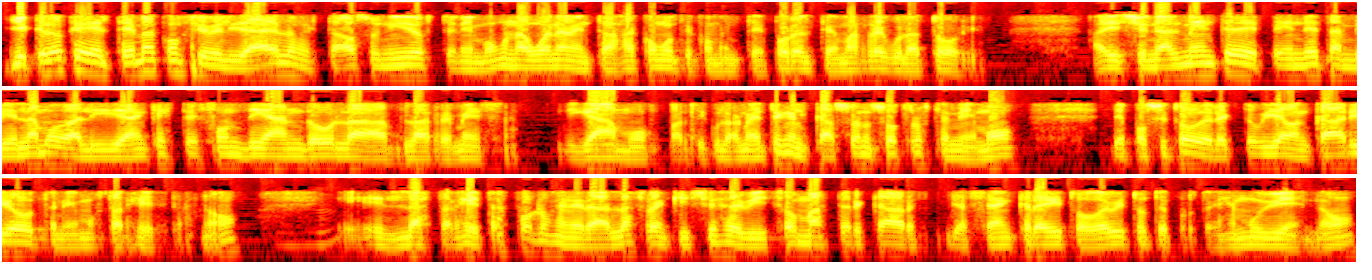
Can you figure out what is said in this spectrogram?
yo creo que el tema de confiabilidad de los Estados Unidos tenemos una buena ventaja, como te comenté, por el tema regulatorio. Adicionalmente, depende también la modalidad en que esté fondeando la, remesa. Digamos, particularmente en el caso de nosotros tenemos depósito directo vía bancario o tenemos tarjetas, ¿no? Eh, las tarjetas, por lo general, las franquicias de Visa o Mastercard, ya sean crédito o débito, te protegen muy bien, ¿no?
